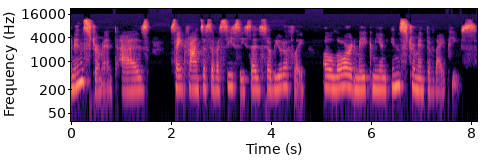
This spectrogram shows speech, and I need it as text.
an instrument, as St. Francis of Assisi says so beautifully O Lord, make me an instrument of thy peace.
